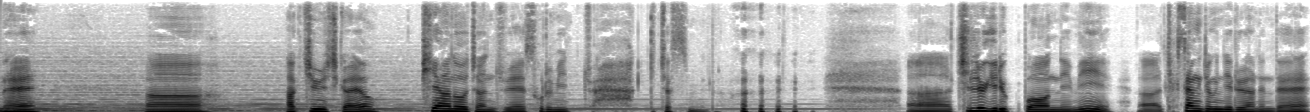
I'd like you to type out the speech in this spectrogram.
네. 아, 박지윤 씨가요, 피아노 전주에 소름이 쫙 끼쳤습니다. 아, 7626번님이 아, 책상 정리를 하는데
